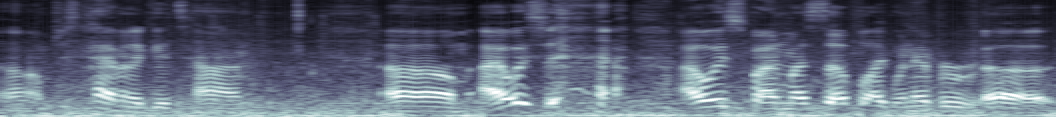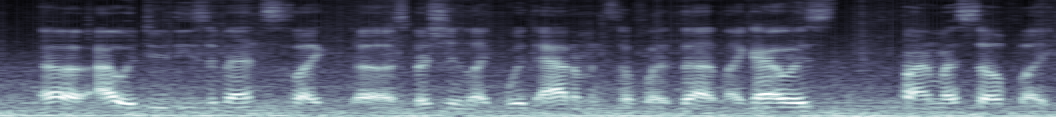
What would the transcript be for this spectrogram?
Um, just having a good time. Um, I always, I always find myself like whenever uh, uh, I would do these events, like uh, especially like with Adam and stuff like that. Like I always find myself like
